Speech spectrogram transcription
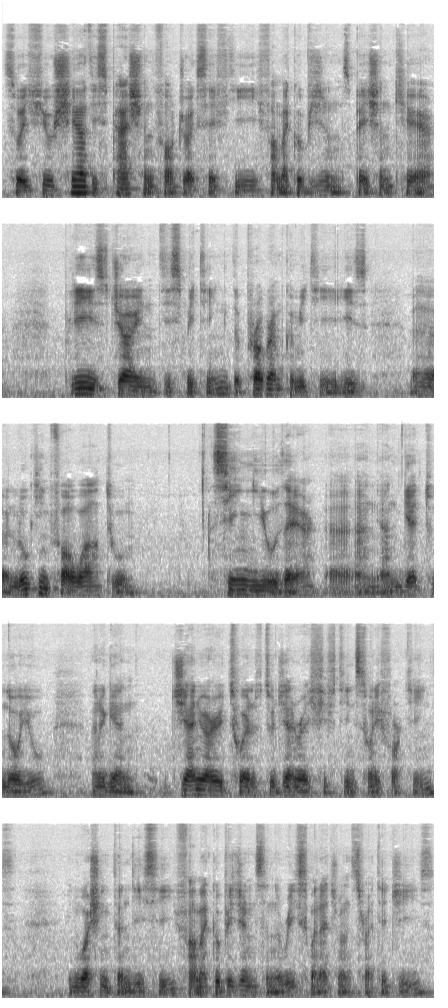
So if you share this passion for drug safety, pharmacovigilance, patient care, please join this meeting. The program committee is uh, looking forward to seeing you there uh, and, and get to know you. And again, January 12th to January 15th, 2014, in Washington, D.C., pharmacovigilance and risk management strategies.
